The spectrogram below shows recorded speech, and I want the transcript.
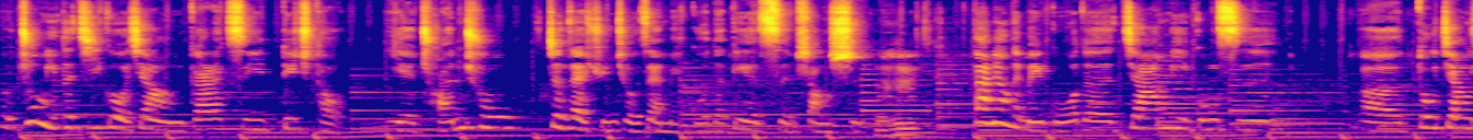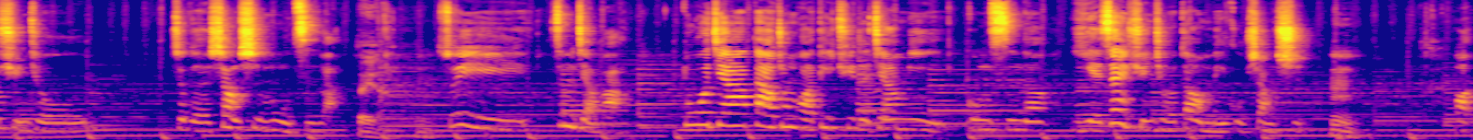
呃，著名的机构像 Galaxy Digital。也传出正在寻求在美国的第二次上市。嗯哼，大量的美国的加密公司，呃，都将寻求这个上市募资啦。对的。所以这么讲吧，多家大中华地区的加密公司呢，也在寻求到美股上市。嗯。啊，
